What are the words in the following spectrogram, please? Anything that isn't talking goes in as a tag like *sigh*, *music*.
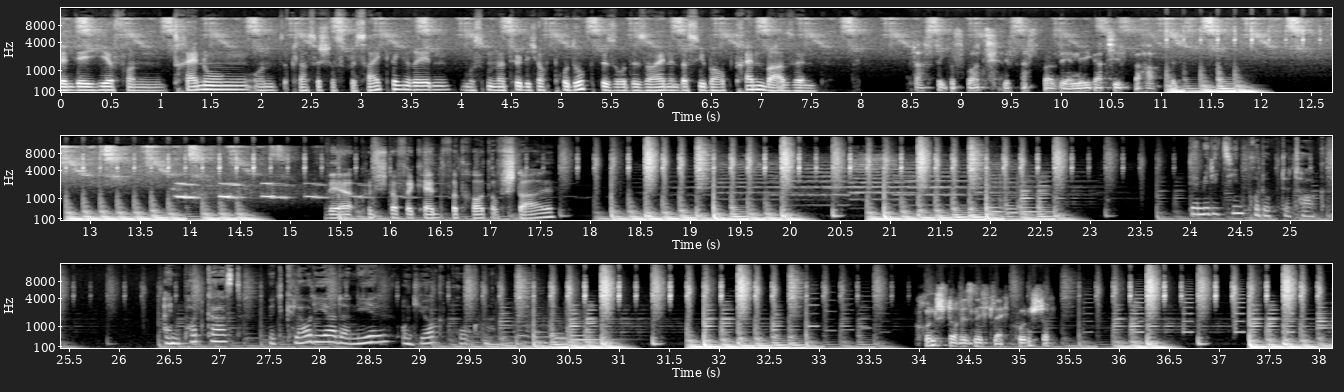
Wenn wir hier von Trennung und klassisches Recycling reden, muss man natürlich auch Produkte so designen, dass sie überhaupt trennbar sind. Plastik, das Wort ist erstmal sehr negativ behaftet. Wer Kunststoffe kennt, vertraut auf Stahl. Der Medizinprodukte-Talk. Ein Podcast mit Claudia Daniel und Jörg Bruckmann. Kunststoff ist nicht gleich Kunststoff.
